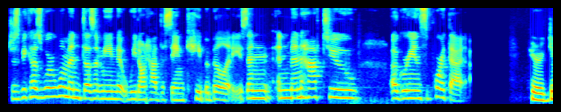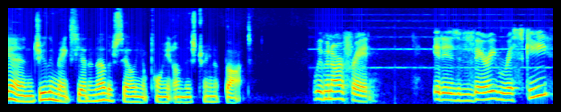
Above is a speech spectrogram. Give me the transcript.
just because we're a woman doesn't mean that we don't have the same capabilities and and men have to agree and support that Here again, Julie makes yet another salient point on this train of thought. Women are afraid. It is very risky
